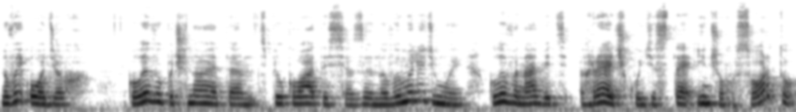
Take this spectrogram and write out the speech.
новий одяг. Коли ви починаєте спілкуватися з новими людьми, коли ви навіть гречку їсте іншого сорту,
